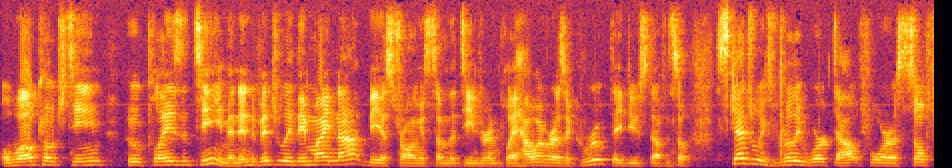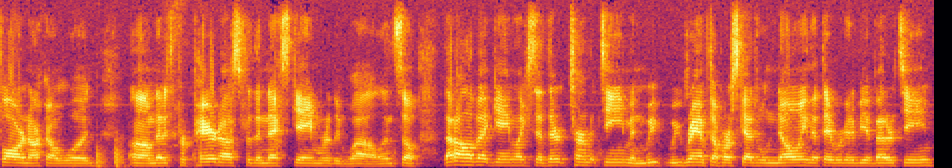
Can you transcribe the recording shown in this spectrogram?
a well coached team who plays a team. And individually, they might not be as strong as some of the teams are going to play. However, as a group, they do stuff. And so scheduling's really worked out for us so far, knock on wood, um, that it's prepared us for the next game really well. And so that Olivet game, like I said, they're a tournament team, and we, we ramped up our schedule knowing that they were going to be a better team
